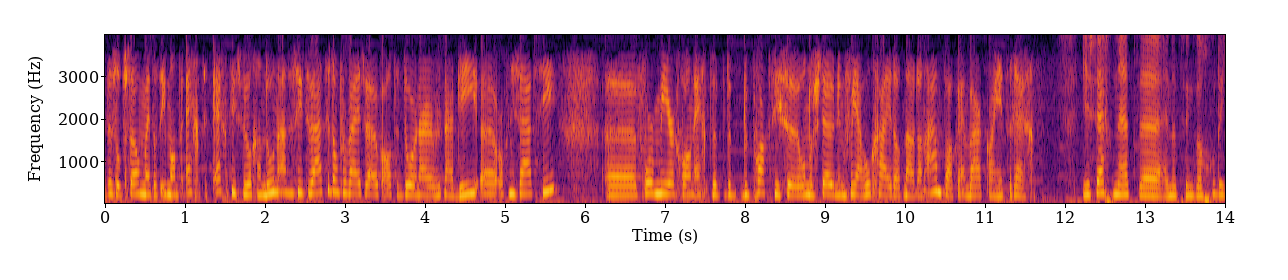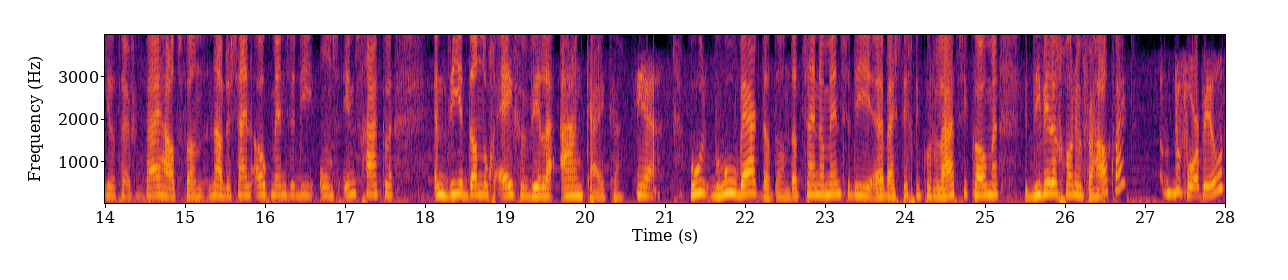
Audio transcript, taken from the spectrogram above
Dus op zo'n moment dat iemand echt, echt iets wil gaan doen aan zijn situatie... dan verwijzen wij ook altijd door naar, naar die eh, organisatie. Voor meer gewoon echt de, de, de praktische ondersteuning van... ja, hoe ga je dat nou dan aanpakken en waar kan je terecht? Je zegt net, en dat vind ik wel goed dat je dat er even bij haalt... van, nou, er zijn ook mensen die ons inschakelen... en die het dan nog even willen aankijken. Ja. Hoe, hoe werkt dat dan? Dat zijn dan mensen die eh, bij Stichting Correlatie komen... die willen gewoon hun verhaal kwijt? Bijvoorbeeld.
